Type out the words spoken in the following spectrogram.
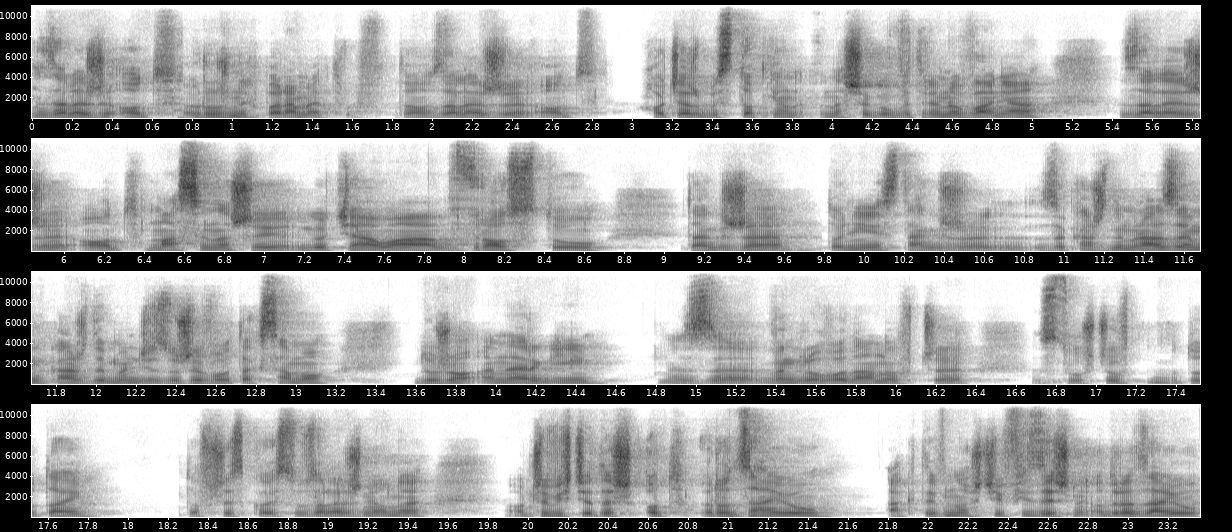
zależy od różnych parametrów. To zależy od chociażby stopnia naszego wytrenowania, zależy od masy naszego ciała, wzrostu. Także to nie jest tak, że za każdym razem każdy będzie zużywał tak samo dużo energii z węglowodanów czy z tłuszczów, bo tutaj to wszystko jest uzależnione oczywiście też od rodzaju aktywności fizycznej, od rodzaju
